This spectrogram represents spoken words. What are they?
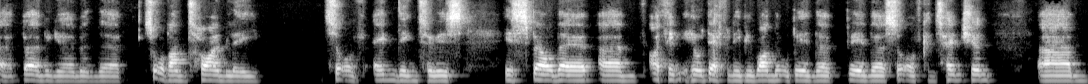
at Birmingham and the sort of untimely sort of ending to his his spell there. Um, I think he'll definitely be one that will be in the be in the sort of contention. Um,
